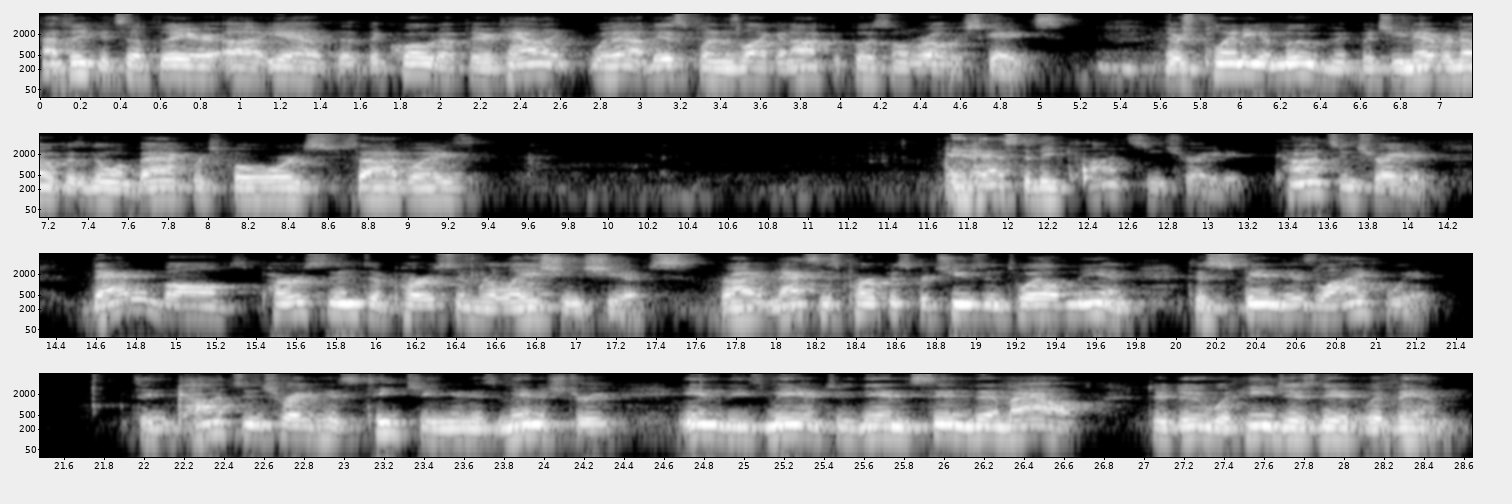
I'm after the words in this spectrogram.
I think it's up there. Uh, yeah, the, the quote up there: "Talent without discipline is like an octopus on roller skates. There's plenty of movement, but you never know if it's going backwards, forwards, sideways. It has to be concentrated. Concentrated. That involves person to person relationships, right? And that's his purpose for choosing 12 men to spend his life with, to concentrate his teaching and his ministry in these men to then send them out to do what he just did with them.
